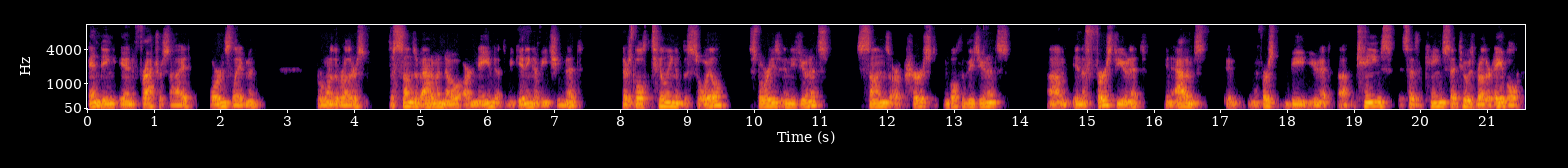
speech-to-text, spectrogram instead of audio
ending in fratricide or enslavement for one of the brothers. The sons of Adam and Noah are named at the beginning of each unit. There's both tilling of the soil stories in these units. Sons are cursed in both of these units. Um, in the first unit, in Adam's, in, in the first B unit, uh, Cain, it says that Cain said to his brother Abel,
